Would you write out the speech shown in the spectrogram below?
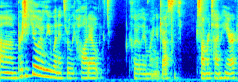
um, particularly when it's really hot out. Like clearly, I'm wearing a dress. It's summertime here,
